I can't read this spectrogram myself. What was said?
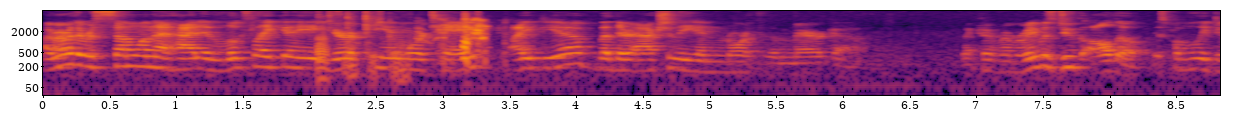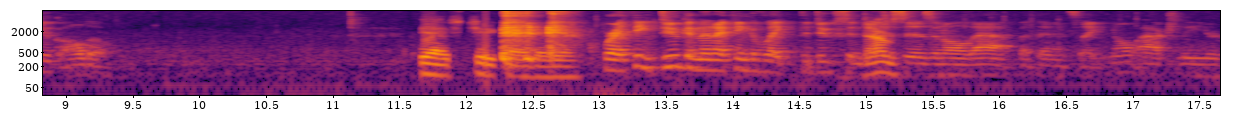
I remember there was someone that had it looks like a That's European interesting. Morte idea, but they're actually in North America. I couldn't remember. Maybe it was Duke Aldo. It's probably Duke Aldo. Yeah, it's Duke over here. Where I think Duke, and then I think of like the Dukes and Yeah. Duchesses and all that. But then it's like, no, actually, you're.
